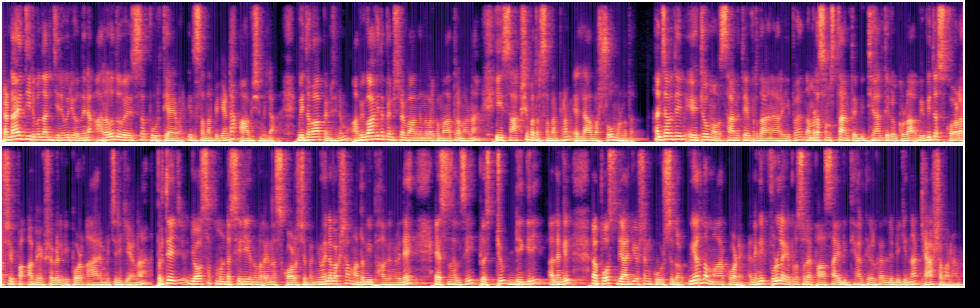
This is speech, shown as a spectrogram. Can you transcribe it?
രണ്ടായിരത്തി ഇരുപത്തിനാല് ജനുവരി ഒന്നിന് അറുപത് വയസ്സ് പൂർത്തിയായവർ ഇത് സമർപ്പിക്കേണ്ട ആവശ്യമില്ല. വിധവാ പെൻഷനും അവിവാഹിത പെൻഷനും വാങ്ങുന്നവർക്ക് മാത്രമാണ് ഈ സാക്ഷ്യപത്ര സമർപ്പണം എല്ലാ വർഷവും ഉള്ളത് അഞ്ചാമത്തെയും ഏറ്റവും അവസാനത്തെയും പ്രധാന അറിയിപ്പ് നമ്മുടെ സംസ്ഥാനത്തെ വിദ്യാർത്ഥികൾക്കുള്ള വിവിധ സ്കോളർഷിപ്പ് അപേക്ഷകൾ ഇപ്പോൾ ആരംഭിച്ചിരിക്കുകയാണ്. പ്രത്യേകിച്ച് ജോസഫ് മുണ്ടശ്ശേരി എന്ന് പറയുന്ന സ്കോളർഷിപ്പ് ന്യൂനപക്ഷ മതവിഭാഗങ്ങളിലെ S S L C plus two degree അല്ലെങ്കിൽ പോസ്റ്റ് ഗ്രാജുവേഷൻ കോഴ്സുകൾ ഉയർന്ന മാർക്കോടെ അല്ലെങ്കിൽ ഫുൾ എ പ്ലസോടെ പാസ്സായ വിദ്യാർത്ഥികൾക്ക് ലഭിക്കുന്ന ക്യാഷ് അവാർഡാണ്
